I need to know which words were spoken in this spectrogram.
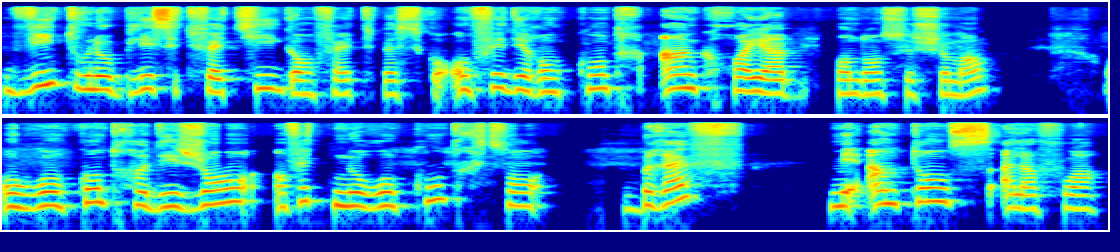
vite, on oublie cette fatigue en fait parce qu'on fait des rencontres incroyables pendant ce chemin. On rencontre des gens. En fait, nos rencontres sont brefs mais intenses à la fois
